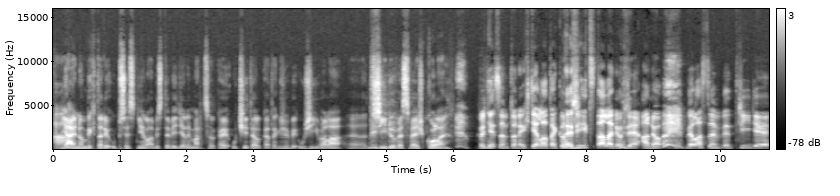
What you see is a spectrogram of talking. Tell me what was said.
A... Já jenom bych tady upřesnil, abyste věděli, Marcelka je učitelka, takže využívala e, třídu ve své škole. Úplně jsem to nechtěla takhle říct, ale dobře, ano, byla jsem ve třídě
